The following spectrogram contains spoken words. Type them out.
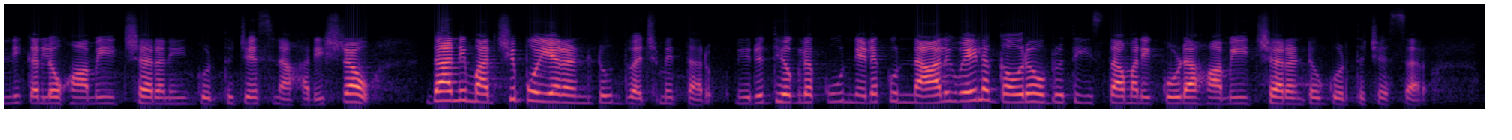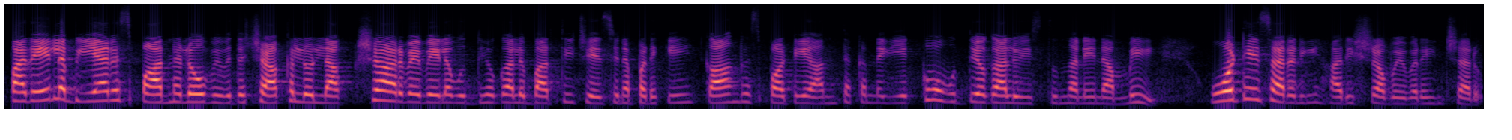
ఎన్నికల్లో హామీ ఇచ్చారని గుర్తు చేసిన హరీష్ రావు దాన్ని మర్చిపోయారంటూ ధ్వజమెత్తారు. నిరుద్యోగులకు నెలకు నాలుగు వేల గౌరవ భృతి ఇస్తామని కూడా హామీ ఇచ్చారంటూ గుర్తు చేశారు. పదేళ్ళ బీఆర్ఎస్ పాలనలో వివిధ శాఖల్లో లక్ష అరవై వేల ఉద్యోగాలు భర్తీ చేసినప్పటికీ కాంగ్రెస్ పార్టీ అంతకన్నా ఎక్కువ ఉద్యోగాలు ఇస్తుందని నమ్మి ఓటేశారని హరీష్ రావు వివరించారు.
